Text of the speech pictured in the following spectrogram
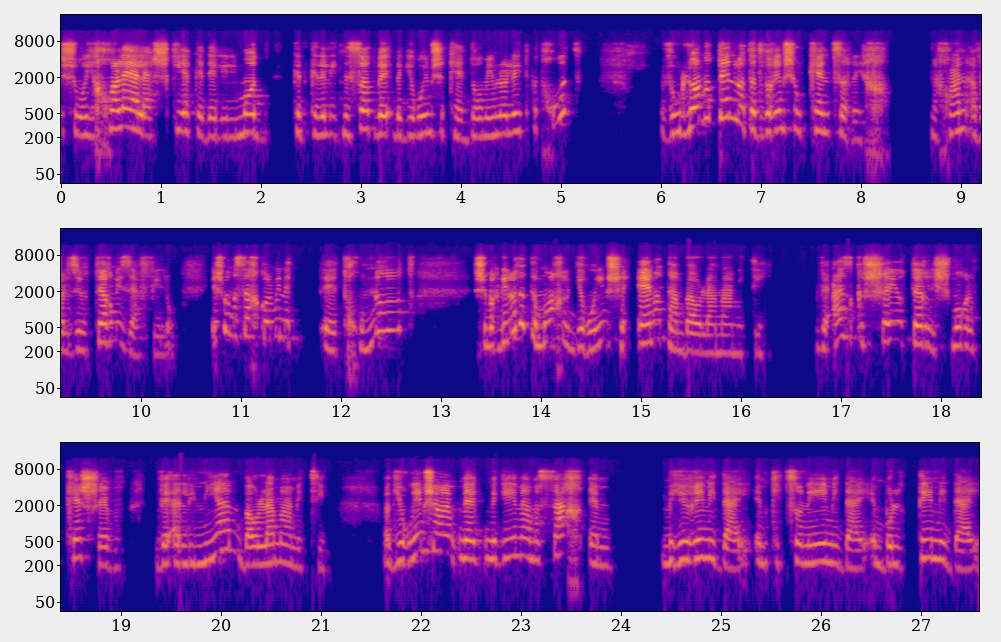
שהוא יכול היה להשקיע כדי ללמוד, כדי, כדי להתנסות בגירויים שכן תורמים לו להתפתחות, והוא לא נותן לו את הדברים שהוא כן צריך, נכון? אבל זה יותר מזה אפילו. יש במסך כל מיני uh, תכונות שמרגילות את המוח לגירויים שאין אותם בעולם האמיתי, ואז קשה יותר לשמור על קשב ועל עניין בעולם האמיתי. הגירויים שמגיעים מהמסך הם מהירים מדי, הם קיצוניים מדי, הם בולטים מדי,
